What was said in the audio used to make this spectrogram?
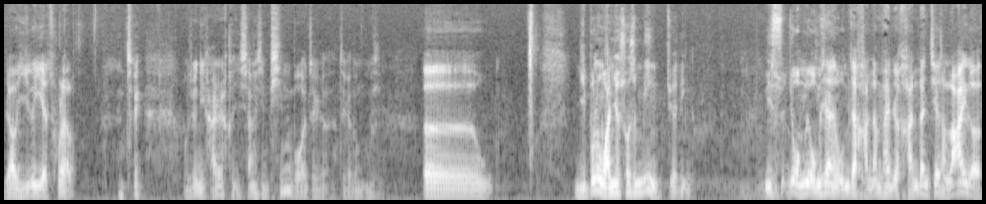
然后一个夜出来了。对，我觉得你还是很相信拼搏这个这个东西。呃，你不能完全说是命决定的。你是就我们我们现在我们在邯郸拍，就邯郸街上拉一个，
